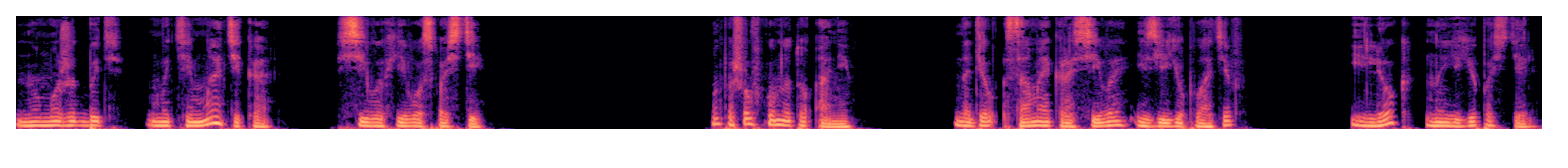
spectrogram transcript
Но, может быть, математика в силах его спасти? Он пошел в комнату Ани, надел самое красивое из ее платьев и лег на ее постель.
